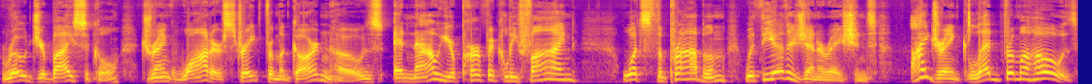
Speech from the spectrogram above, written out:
rode your bicycle, drank water straight from a garden hose, and now you're perfectly fine. What's the problem with the other generations? I drank lead from a hose,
